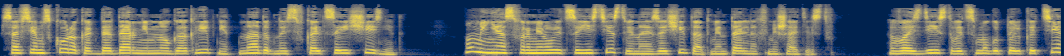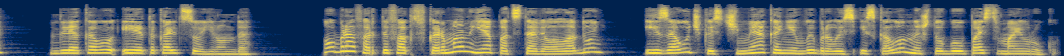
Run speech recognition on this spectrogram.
Совсем скоро, когда дар немного окрепнет, надобность в кольце исчезнет. У меня сформируется естественная защита от ментальных вмешательств. Воздействовать смогут только те, для кого и это кольцо ерунда. Убрав артефакт в карман, я подставила ладонь, и заучка с чмяканьем выбралась из колонны, чтобы упасть в мою руку.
